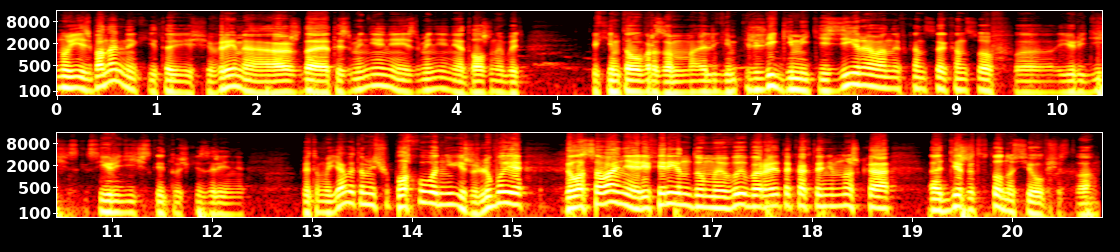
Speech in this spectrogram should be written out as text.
ну, есть банальные какие-то вещи. Время рождает изменения, изменения должны быть каким-то образом леги- легимитизированы, в конце концов, э, юридически, с юридической точки зрения. Поэтому я в этом ничего плохого не вижу. Любые голосования, референдумы, выборы, это как-то немножко э, держит в тонусе общество.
